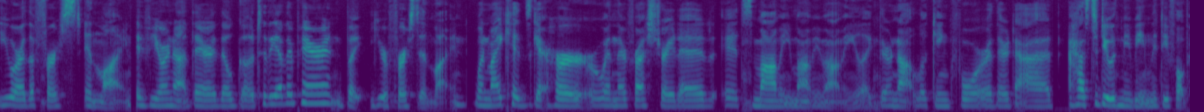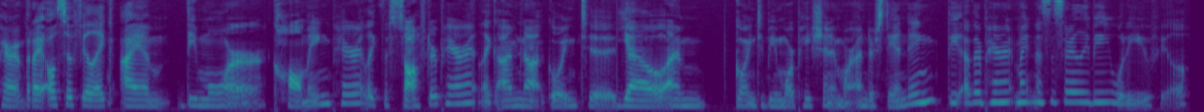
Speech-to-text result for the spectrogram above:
you are the first in line. If you're not there, they'll go to the other parent, but you're first in line. When my kids get hurt or when they're frustrated, it's mommy, mommy, mommy. Like they're not looking for their dad. It has to do with me being the default parent, but I also feel like I am the more calming parent, like the softer parent. Like I'm not going to yell. I'm going to be more patient and more understanding the other parent might necessarily be. What do you feel?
